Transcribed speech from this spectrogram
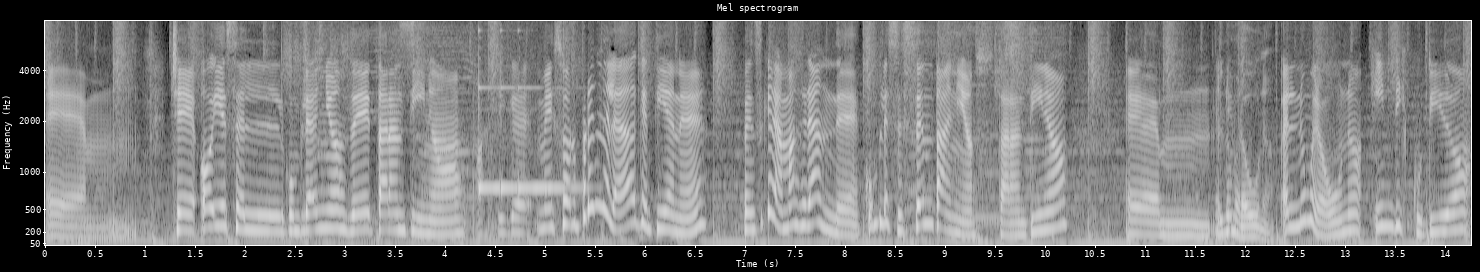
Eh, che, hoy es el cumpleaños de Tarantino, así que me sorprende la edad que tiene. Pensé que era más grande, cumple 60 años Tarantino. Eh, El número uno. el número uno, indiscutido.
